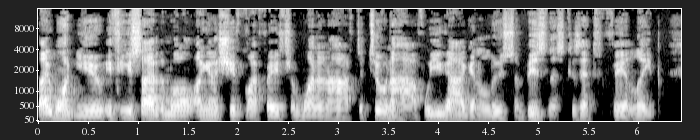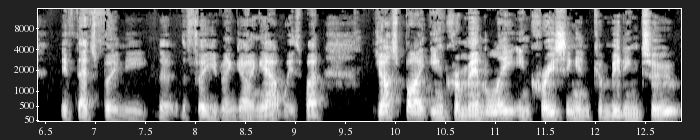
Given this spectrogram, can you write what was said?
They want you. If you say to them, well, I'm going to shift my fees from 1.5 to 2.5, well, you are going to lose some business because that's a fair leap if that's been the, the, the fee you've been going out with. But just by incrementally increasing and committing to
